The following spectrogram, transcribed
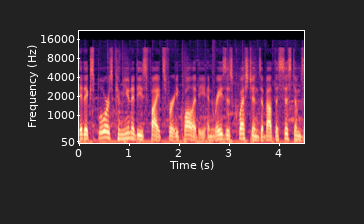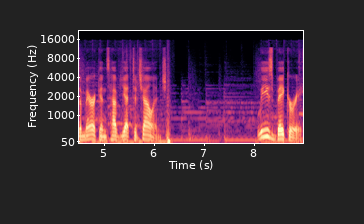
It explores communities' fights for equality and raises questions about the systems Americans have yet to challenge. Lee's Bakery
